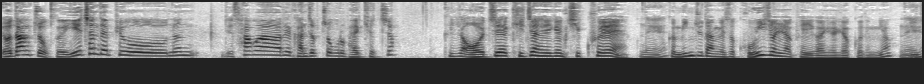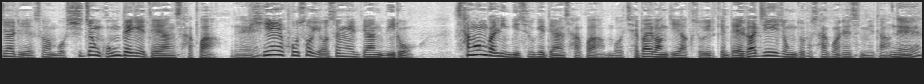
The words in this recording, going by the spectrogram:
여당 쪽 그 이해찬 대표는 사과를 간접적으로 밝혔죠. 그게 어제 기자회견 직후에 네. 그 민주당에서 고위 전략 회의가 열렸거든요. 네. 이 자리에서 뭐 시정 공백에 대한 사과, 네. 피해 호소 여성에 대한 위로, 상원 관리 미숙에 대한 사과, 뭐 재발 방지 약속 이렇게 네 가지 정도로 사과를 했습니다. 네.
